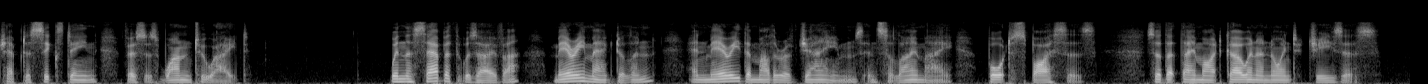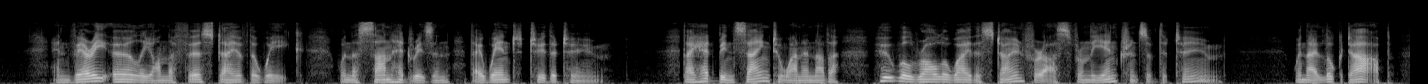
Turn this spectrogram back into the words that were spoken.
chapter 16, verses 1 to 8. When the Sabbath was over, Mary Magdalene and Mary the mother of James and Salome bought spices, so that they might go and anoint Jesus. And very early on the first day of the week, when the sun had risen, they went to the tomb. They had been saying to one another, Who will roll away the stone for us from the entrance of the tomb? When they looked up,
